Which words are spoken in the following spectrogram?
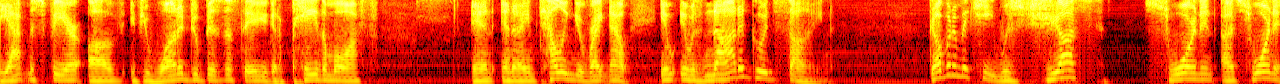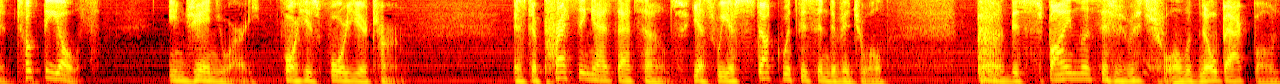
the atmosphere of if you want to do business there, you're going to pay them off. And, and I'm telling you right now, it, it was not a good sign. Governor McKee was just sworn in, uh, sworn in, took the oath in January for his four year term. As depressing as that sounds, yes, we are stuck with this individual, this spineless individual with no backbone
